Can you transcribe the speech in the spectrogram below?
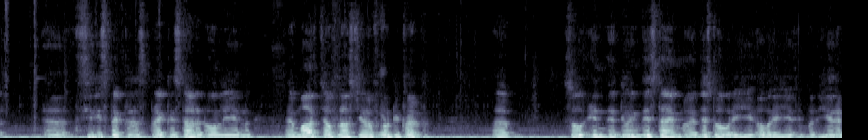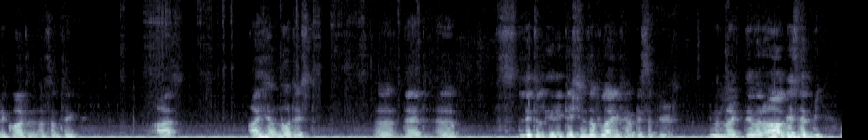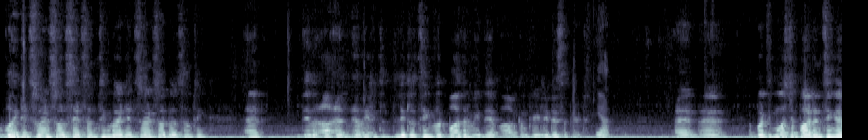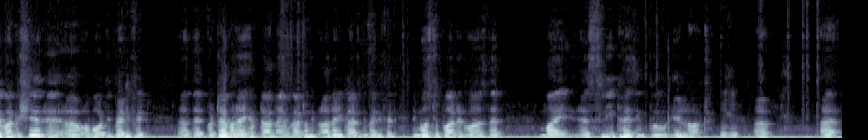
uh, serious practice, practice started only in March of last year of Yeah. 2012. Uh, so in uh, during this time, uh, just over a year, over a year, a year and a quarter or something, I I have noticed uh, that uh, little irritations of life have disappeared. You know, like they were always with me. Why did so and so said something? Why did so and so do something? And they were uh, every little, little thing would bother me. They've all completely disappeared. Yeah. And uh, but the most important thing I want to share uh, uh, about the benefit uh, that whatever I have done, I have gotten already gotten the benefit. The most important was that my uh, sleep has improved a lot. hmm Uh, uh,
